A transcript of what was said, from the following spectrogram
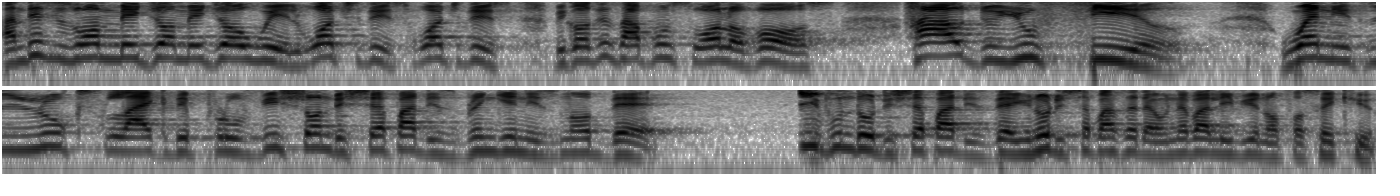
And this is one major, major will. Watch this, watch this, because this happens to all of us. How do you feel when it looks like the provision the shepherd is bringing is not there? Even though the shepherd is there, you know the shepherd said, I will never leave you nor forsake you.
